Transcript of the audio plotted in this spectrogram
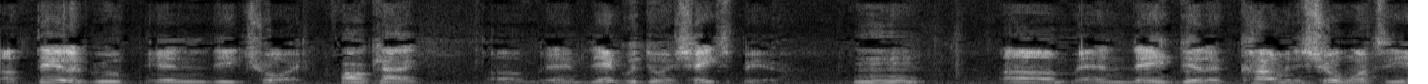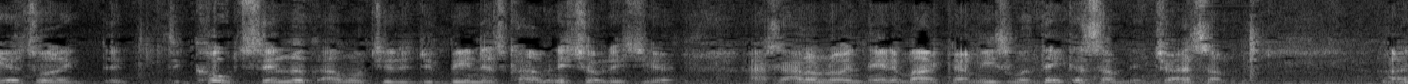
a theater group in Detroit, Okay. um, and they were doing Shakespeare. Mm-hmm. Um, and they did a comedy show once a year. So the, the, the coach said, "Look, I want you to do, be in this comedy show this year." I said, "I don't know anything about comedy." He said, "Well, think of something. Try something." Uh,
